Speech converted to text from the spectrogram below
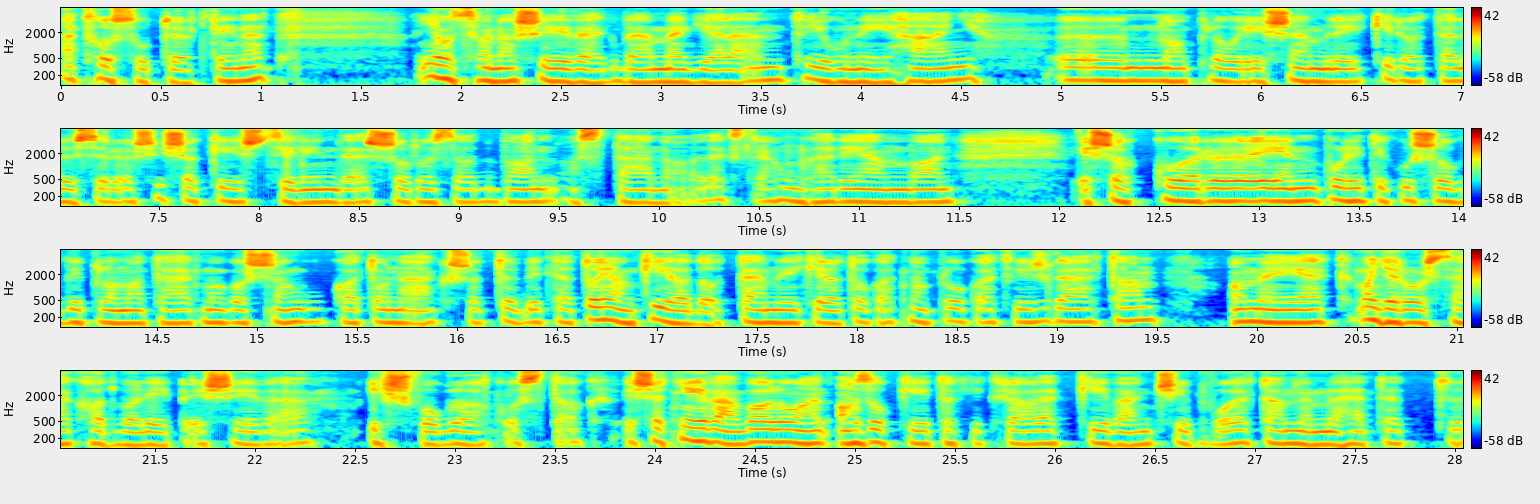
Hát hosszú történet. 80-as években megjelent jó néhány napló és emlékirat először a Sisakés Cilinder sorozatban, aztán az Extra Hungáriánban, és akkor én politikusok, diplomaták, magasrangú katonák, stb. Tehát olyan kiadott emlékiratokat, naplókat vizsgáltam, amelyek Magyarország hadba lépésével is foglalkoztak. És hát nyilvánvalóan azokét, akikre a legkíváncsibb voltam, nem lehetett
